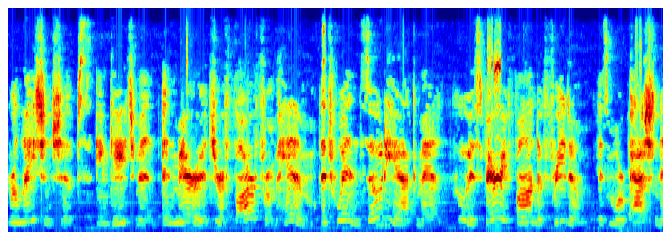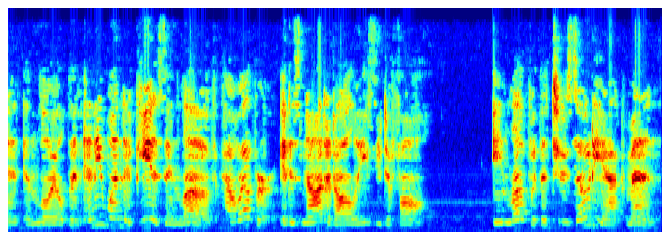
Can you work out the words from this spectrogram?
Relationships, engagement, and marriage are far from him. The twin zodiac man, who is very fond of freedom, is more passionate and loyal than anyone if he is in love. However, it is not at all easy to fall in love with the two zodiac men.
